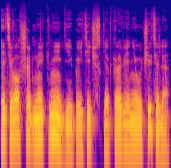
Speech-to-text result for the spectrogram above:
Эти волшебные книги и поэтические откровения учителя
